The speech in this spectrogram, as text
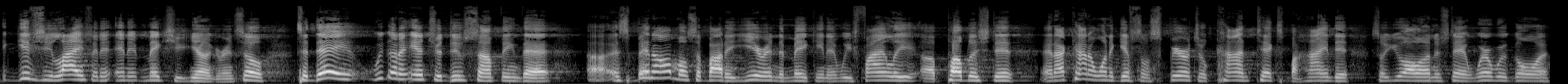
It gives you life and it, and it makes you younger. And so today we're going to introduce something that uh, it's been almost about a year in the making, and we finally uh, published it. And I kind of want to give some spiritual context behind it so you all understand where we're going,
